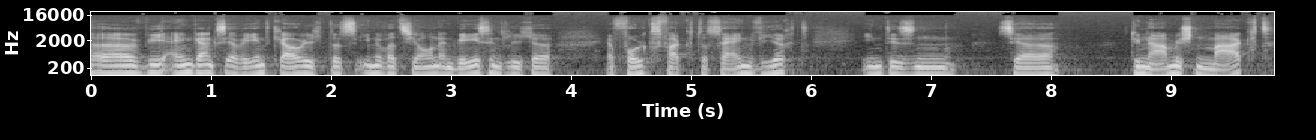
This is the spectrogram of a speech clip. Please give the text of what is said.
Äh, wie eingangs erwähnt, glaube ich, dass Innovation ein wesentlicher Erfolgsfaktor sein wird in diesem sehr dynamischen Markt,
